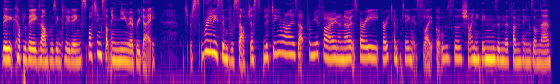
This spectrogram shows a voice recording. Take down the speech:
the couple of the examples including spotting something new every day just really simple stuff just lifting your eyes up from your phone. I know it's very very tempting. It's like got all the shiny things and the fun things on there.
